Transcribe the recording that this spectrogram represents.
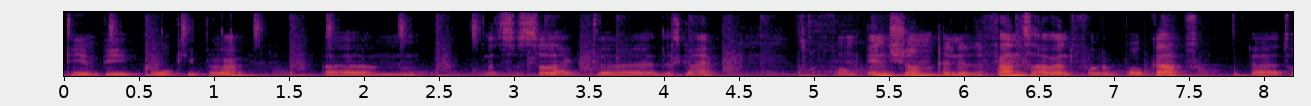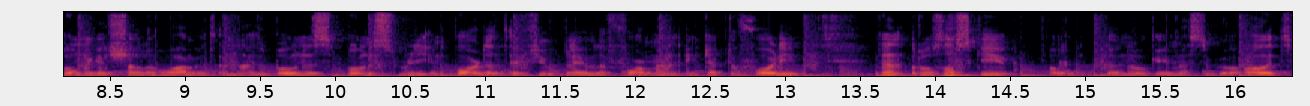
TMP goalkeeper. Um, let's select uh, this guy from Incheon. In the defense I went for the Bocat uh, at home against Charleroi with a nice bonus. Bonus really important if you play with a 4 man in cap to 40. Then Rosowski, oh the no game has to go out.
